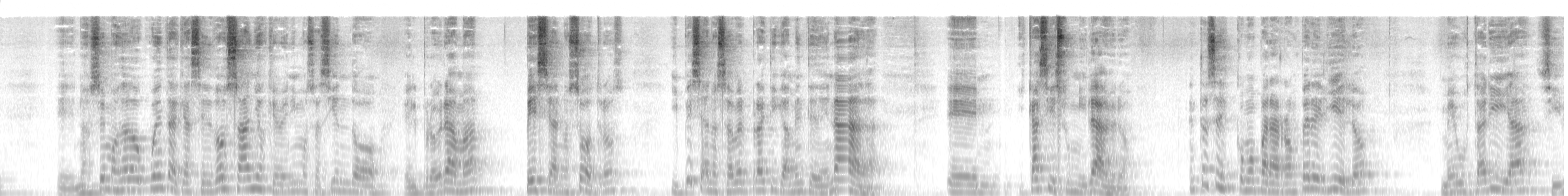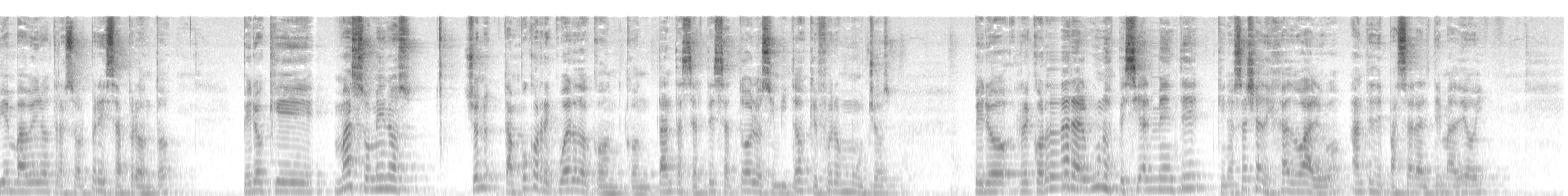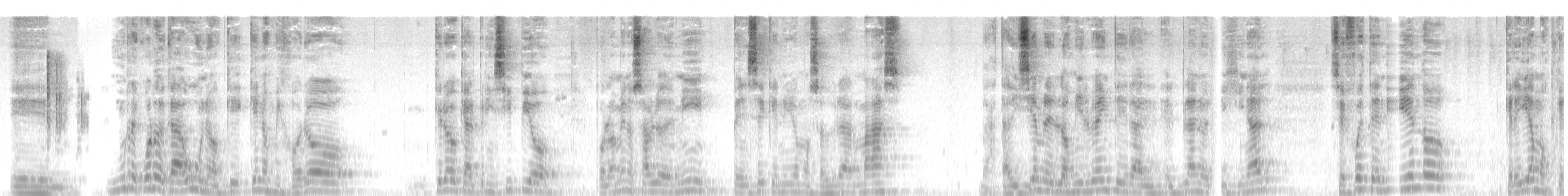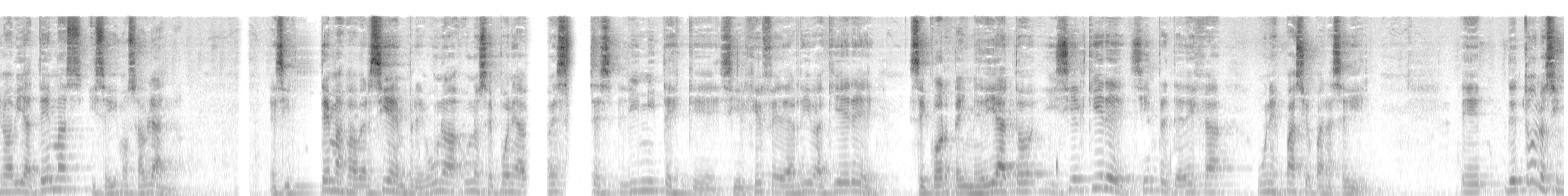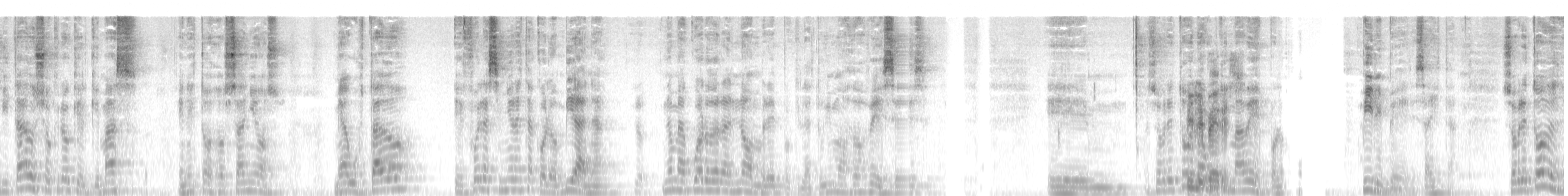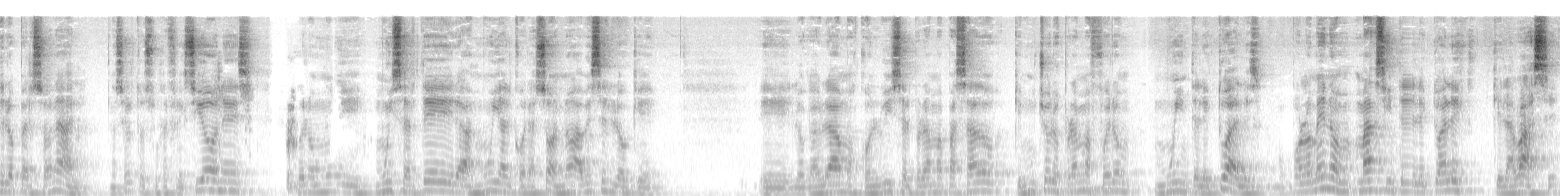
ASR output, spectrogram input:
eh, nos hemos dado cuenta que hace dos años que venimos haciendo el programa, pese a nosotros, y pese a no saber prácticamente de nada. Eh, y casi es un milagro. Entonces, como para romper el hielo, me gustaría, si bien va a haber otra sorpresa pronto, pero que más o menos, yo no- tampoco recuerdo con, con tanta certeza todos los invitados, que fueron muchos, pero recordar a alguno especialmente que nos haya dejado algo antes de pasar al tema de hoy. Eh, un recuerdo de cada uno, qué nos mejoró. Creo que al principio, por lo menos hablo de mí, pensé que no íbamos a durar más. Hasta diciembre del 2020 era el, el plan original. Se fue extendiendo, creíamos que no había temas y seguimos hablando. Es decir, temas va a haber siempre. Uno, uno se pone a veces límites que si el jefe de arriba quiere, se corta inmediato. Y si él quiere, siempre te deja un espacio para seguir. Eh, de todos los invitados, yo creo que el que más en estos dos años me ha gustado eh, fue la señora esta colombiana. No me acuerdo ahora el nombre, porque la tuvimos dos veces. Eh, sobre todo Pili la Pérez. última vez, por lo- Pili Pérez, ahí está. Sobre todo desde lo personal, ¿no es cierto? Sus reflexiones fueron muy, muy certeras, muy al corazón, ¿no? A veces lo que, eh, lo que hablábamos con Luis el programa pasado, que muchos de los programas fueron muy intelectuales, o por lo menos más intelectuales que la base,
